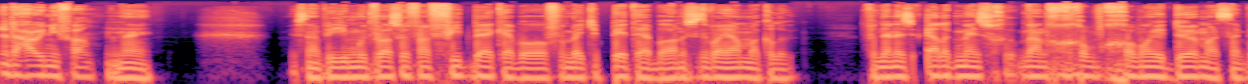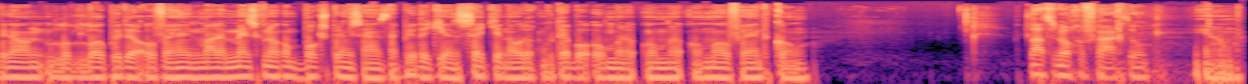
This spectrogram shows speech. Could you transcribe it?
En daar hou je niet van? Nee. Snap je? Je moet wel een soort van feedback hebben of een beetje pit hebben, anders is het wel heel makkelijk. Van dan is elk mens dan gewoon je deurmat, snap je? Dan loop je er overheen. Maar een mens kan ook een boxspring zijn, snap je? Dat je een setje nodig moet hebben om er, om, om overheen te komen. Laten we nog een vraag doen. Ja, man.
